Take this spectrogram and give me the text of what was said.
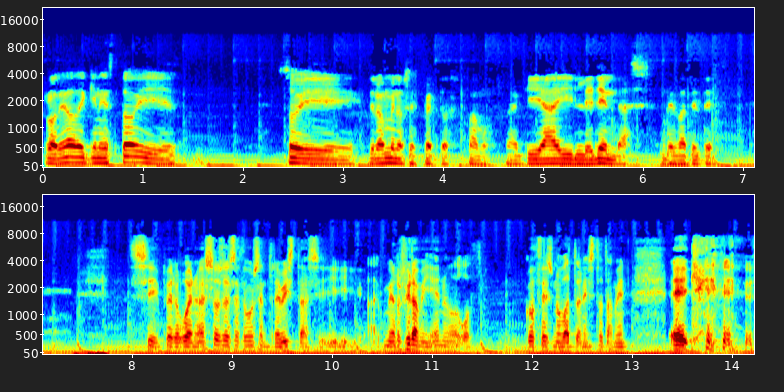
rodeado de quien estoy, soy de los menos expertos. Vamos, aquí hay leyendas del Battletech. Sí, pero bueno, eso les hacemos entrevistas y me refiero a mí, ¿eh? No a Goz. Es novato en esto también. Eh, que-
